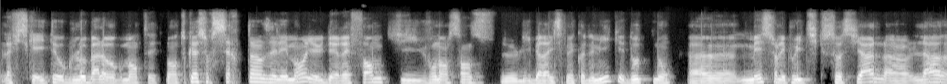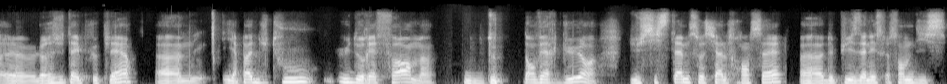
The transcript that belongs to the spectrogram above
la fiscalité au global a augmenté. Mais en tout cas, sur certains éléments, il y a eu des réformes qui vont dans le sens du libéralisme économique et d'autres non. Euh, mais sur les politiques sociales, euh, là, euh, le résultat est plus clair. il n'y a pas du tout eu de réforme d'envergure du système social français depuis les années 70.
